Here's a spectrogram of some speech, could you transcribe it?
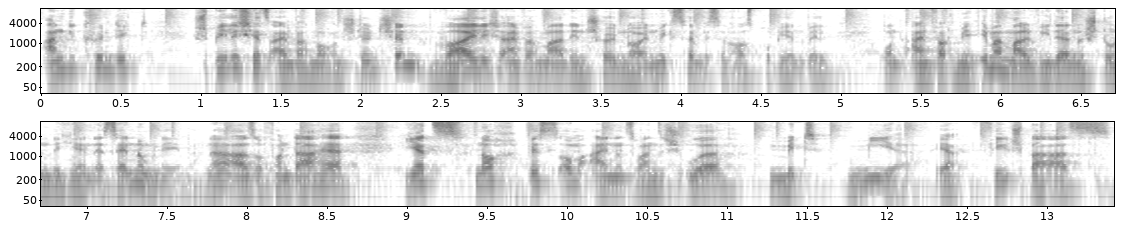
angekündigt, spiele ich jetzt einfach noch ein Stündchen, weil ich einfach mal den schönen neuen Mixer ein bisschen ausprobieren will und einfach mir immer mal wieder eine Stunde hier in der Sendung nehme. Ne? Also von daher jetzt noch bis um 21 Uhr mit mir. Ja, viel Spaß.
